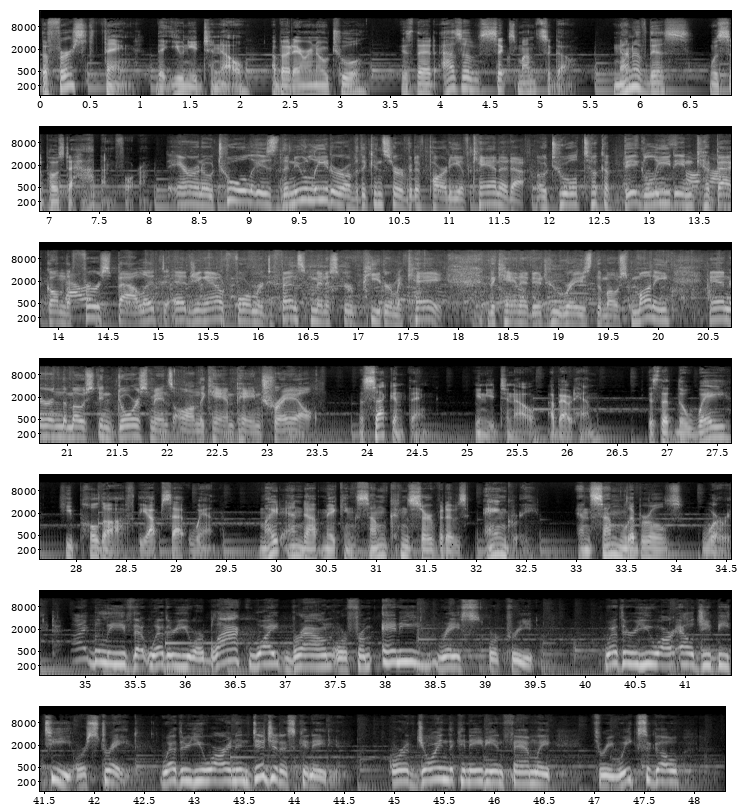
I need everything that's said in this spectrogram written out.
The first thing that you need to know about Erin O'Toole is that as of six months ago, none of this was supposed to happen for him. Erin O'Toole is the new leader of the Conservative Party of Canada. O'Toole took a big lead in Quebec on the first ballot, edging out former Defence Minister Peter MacKay, the candidate who raised the most money and earned the most endorsements on the campaign trail. The second thing you need to know about him is that the way he pulled off the upset win might end up making some conservatives angry and some liberals worried. I believe that whether you are black, white, brown, or from any race or creed, whether you are LGBT or straight, whether you are an Indigenous Canadian or have joined the Canadian family three weeks ago,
